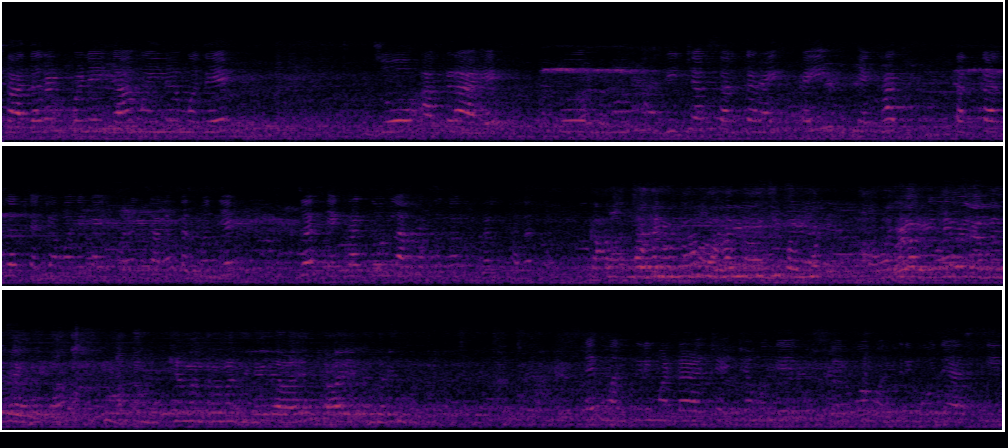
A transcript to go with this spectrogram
साधारणपणे या महिन्यामध्ये जो आकडा आहे तो आधीच्या सारखा राहील. काही एखाद टक्का जर त्याच्यामध्ये काही फरक झाला तर म्हणजे जर एखाद दोन लाखाचा जर फरक झाला तर महायुतीची बैठक आता मुख्यमंत्र्यांना दिलेले आहेत काय एकंदरीत ते मंत्रिमंडळाच्या ह्याच्यामध्ये सर्व मंत्री महोदय असतील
